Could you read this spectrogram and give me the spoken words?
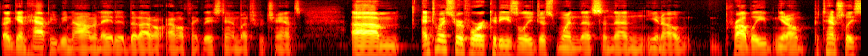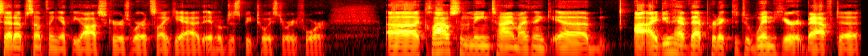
again, happy to be nominated, but I don't, I don't think they stand much of a chance. Um, and Toy Story 4 could easily just win this and then, you know, probably, you know, potentially set up something at the Oscars where it's like, yeah, it'll just be Toy Story 4. Uh, Klaus, in the meantime, I think uh, I do have that predicted to win here at BAFTA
